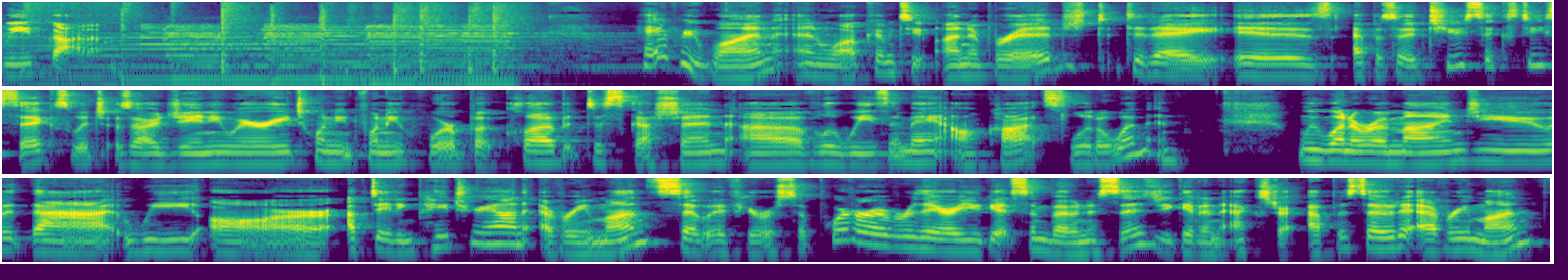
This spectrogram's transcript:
We've got them. Hey everyone, and welcome to Unabridged. Today is episode 266, which is our January 2024 book club discussion of Louisa May Alcott's Little Women. We want to remind you that we are updating Patreon every month. So if you're a supporter over there, you get some bonuses. You get an extra episode every month.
